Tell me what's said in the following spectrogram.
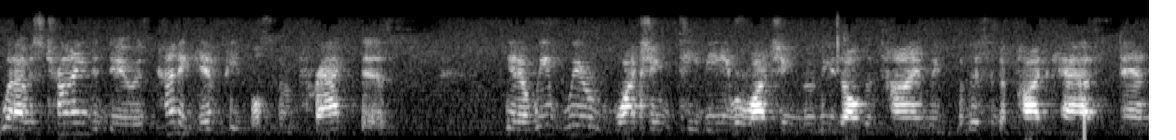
what I was trying to do is kind of give people some practice. You know, we we're watching TV, we're watching movies all the time, we listen to podcasts, and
